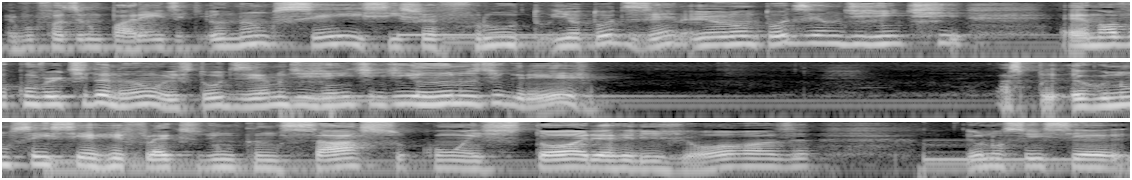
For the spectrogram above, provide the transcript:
eu vou fazer um parênteses aqui. Eu não sei se isso é fruto. E eu tô dizendo, eu não estou dizendo de gente é, nova convertida, não. Eu estou dizendo de gente de anos de igreja. Eu não sei se é reflexo de um cansaço com a história religiosa. Eu não sei se é,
